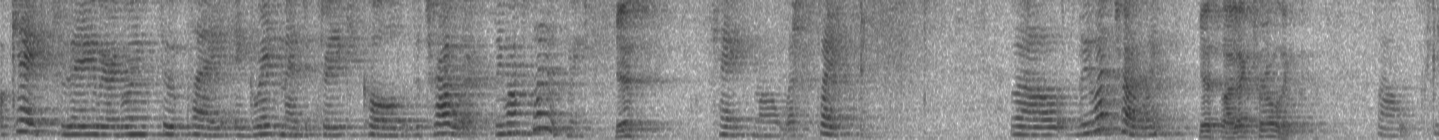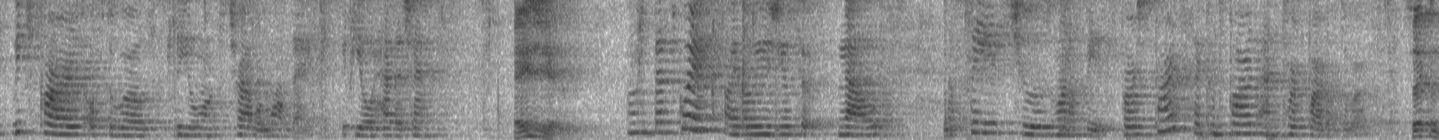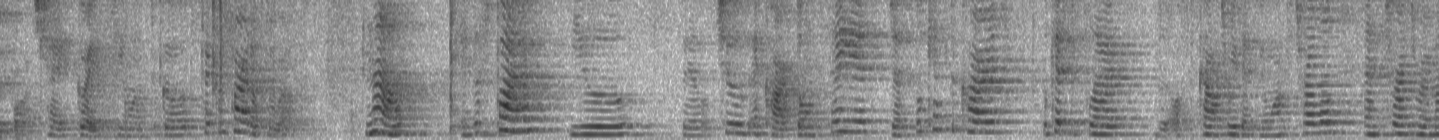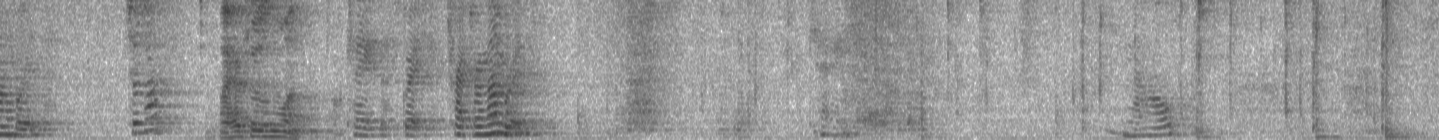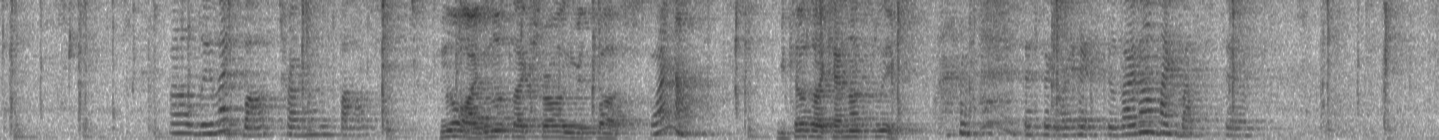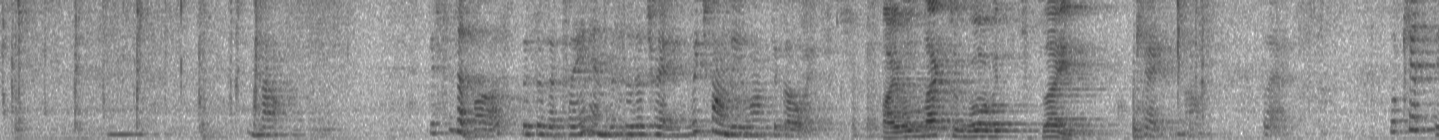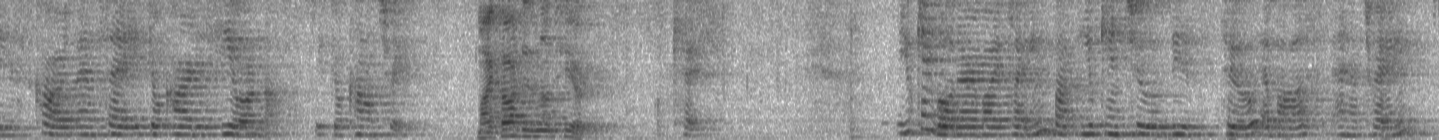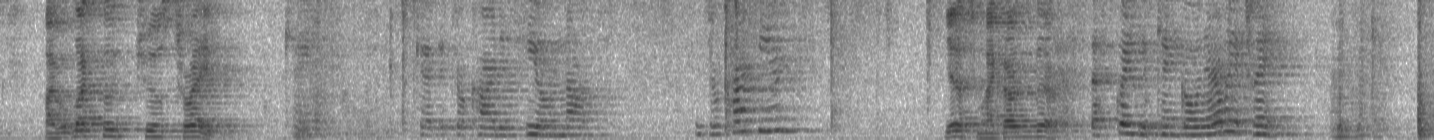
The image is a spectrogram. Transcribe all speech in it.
Okay, today we are going to play a great magic trick called the Traveler. Do you want to play with me? Yes, Okay, now let's play. Well, do you like traveling? yes, I like traveling. Well, which part of the world do you want to travel one day if you had a chance? Asia. Mm, that's great. I love Asia too. Now, uh, please choose one of these. First part, second part, and third part of the world. Second part. Okay, great. You want to go the second part of the world. Now, in this pile, you will choose a card. Don't say it. Just look at the card. Look at the flag of the country that you want to travel and try to remember it. Choose one. I have chosen one. Okay, that's great. Try to remember it. Okay. Now. Well, do you like bus, traveling with bus? No, I do not like traveling with bus Why not? because I cannot sleep. That's a great excuse. I don't like buses too. Mm, now, this is a bus, this is a plane, and this is a train. Which one do you want to go with? I would like to go with plane. Okay, now let's look at these cars and say if your card is here or not, if your country. My card is not here. Okay. You can go there by plane, but you can choose these two, a bus and a train. I would like to choose train. Okay, let's look if your card is here or not. Is your card here? Yes, my card is there. Yes, that's great. You can go there by train. Okay.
